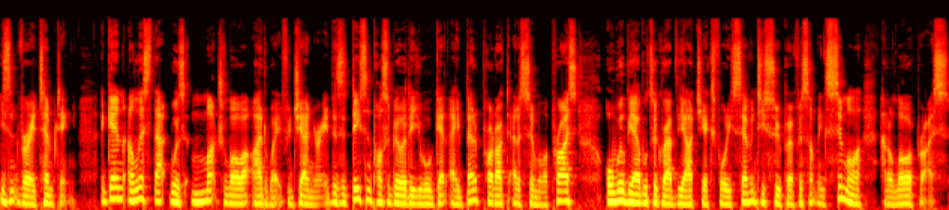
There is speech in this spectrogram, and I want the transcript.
isn't very tempting. Again, unless that was much lower, I'd wait for January. There's a decent possibility you will get a better product at a similar price, or will be able to grab the RTX 4070 Super for something similar at a lower price.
